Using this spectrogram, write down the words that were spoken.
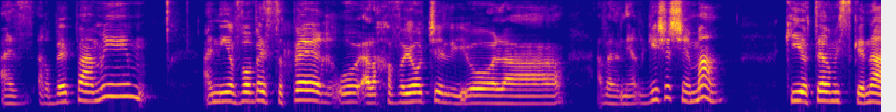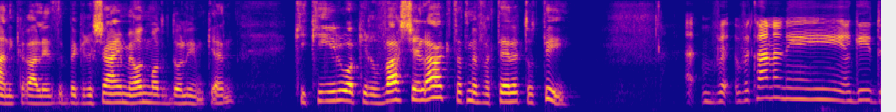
אז הרבה פעמים אני אבוא ואספר על החוויות שלי, או על ה... אבל אני ארגיש אשמה, כי היא יותר מסכנה, נקרא לזה, בגרישיים מאוד מאוד גדולים, כן? כי כאילו הקרבה שלה קצת מבטלת אותי. ו- וכאן אני אגיד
